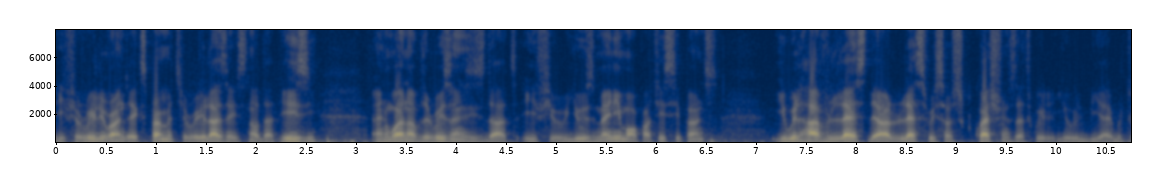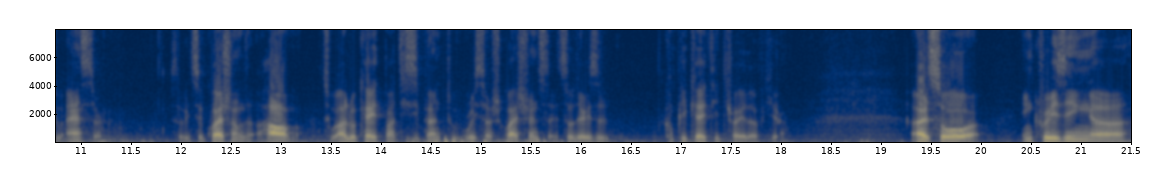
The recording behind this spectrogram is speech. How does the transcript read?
if you really run the experiment, you realize that it's not that easy. And one of the reasons is that if you use many more participants, you will have less, there are less research questions that will, you will be able to answer. So it's a question of how to allocate participants to research questions. So there is a complicated trade-off here. Also, increasing uh,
